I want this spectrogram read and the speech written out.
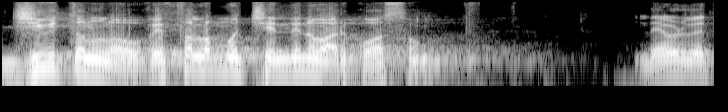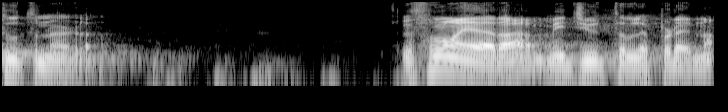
జీవితంలో విఫలము చెందిన వారి కోసం దేవుడు వెతుకుతున్నాడు. విఫలమయ్యారా మీ జీవితంలో ఎప్పుడైనా?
